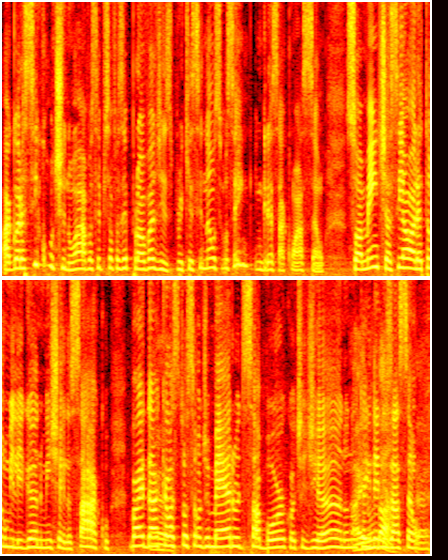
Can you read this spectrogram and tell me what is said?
Agora, se continuar, você precisa fazer prova disso, porque senão, se você in- ingressar com a ação somente assim, olha, estão me ligando, me enchendo o saco, vai dar aquela situação de mero de sabor cotidiano, não Aí tem não indenização. É.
